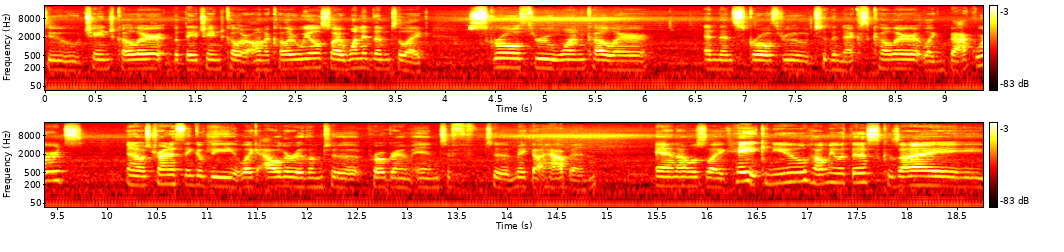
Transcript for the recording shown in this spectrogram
to change color, but they change color on a color wheel. So I wanted them to like scroll through one color and then scroll through to the next color like backwards and I was trying to think of the like algorithm to program in to to make that happen. And I was like, "Hey, can you help me with this? Cause I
